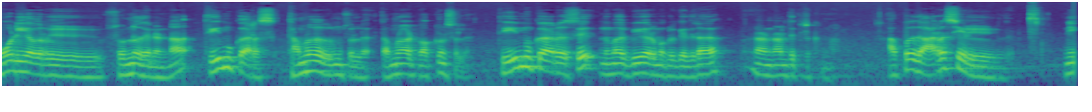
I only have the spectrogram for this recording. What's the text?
மோடி அவர்கள் சொன்னது என்னென்னா திமுக அரசு தமிழர்கள்னு சொல்ல தமிழ்நாட்டு மக்கள்னு சொல்ல திமுக அரசு இந்த மாதிரி பீகார் மக்களுக்கு எதிராக நடந்துக்கிட்டு இருக்கணும் அப்போ இது அரசியல் இது. நீ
